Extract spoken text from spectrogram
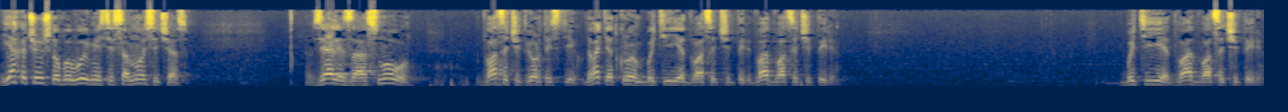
я хочу, чтобы вы вместе со мной сейчас взяли за основу 24 стих. Давайте откроем Бытие 24. 2.24. Бытие 2.24.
